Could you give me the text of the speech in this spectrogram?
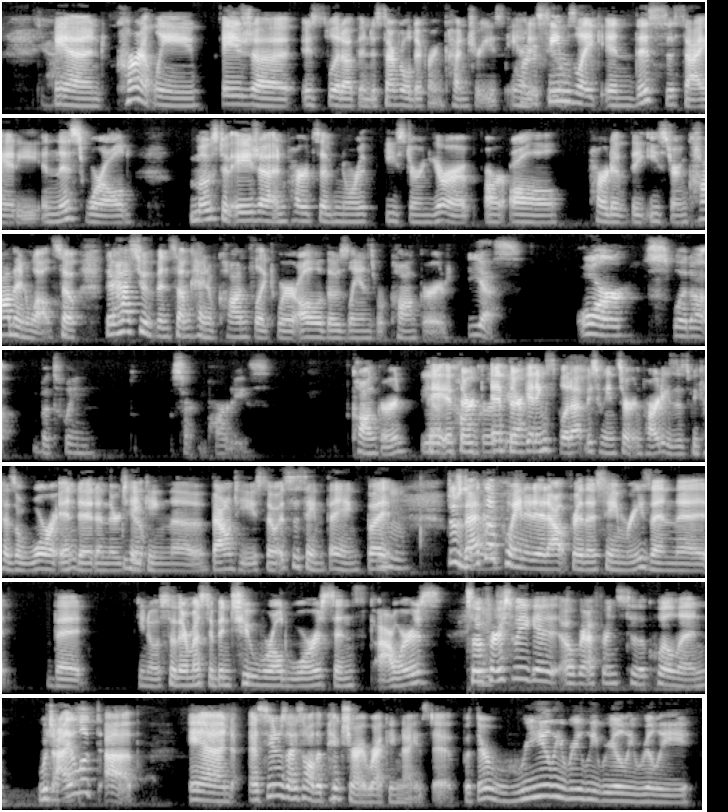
and currently Asia is split up into several different countries and Quite it seems like in this society in this world most of Asia and parts of northeastern Europe are all part of the Eastern Commonwealth. So there has to have been some kind of conflict where all of those lands were conquered. yes, or split up between certain parties. Conquered. Yeah, they, if conquered, they're if yeah. they're getting split up between certain parties, it's because a war ended and they're Yep. taking the bounty. So it's the same thing. But Mhm. just Becca different. pointed it out for the same reason that that you know. So there must have been two world wars since ours. So Yes. first we get a reference to the Quillen, which I looked up. And as soon as I saw the picture, I recognized it. But they're really, really, really, really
